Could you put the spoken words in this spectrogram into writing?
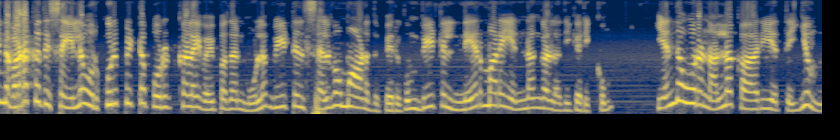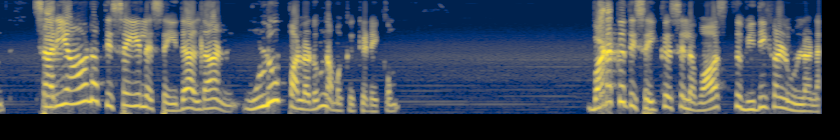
இந்த வடக்கு திசையில ஒரு குறிப்பிட்ட பொருட்களை வைப்பதன் மூலம் வீட்டில் செல்வமானது பெருகும் வீட்டில் நேர்மறை எண்ணங்கள் அதிகரிக்கும். எந்த ஒரு நல்ல காரியத்தையும் சரியான திசையில செய்தால் தான் முழு பலனும் நமக்கு கிடைக்கும். வடக்கு திசைக்கு சில வாஸ்து விதிகள் உள்ளன.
